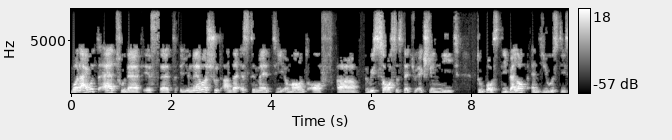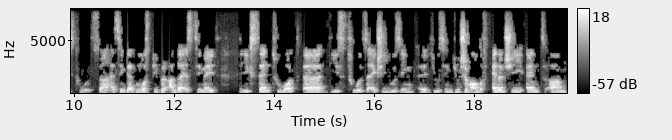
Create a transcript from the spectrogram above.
What I would add to that is that you never should underestimate the amount of uh, resources that you actually need to both develop and use these tools. Uh, I think that most people underestimate the extent to what uh, these tools are actually using uh, using huge amount of energy and um,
